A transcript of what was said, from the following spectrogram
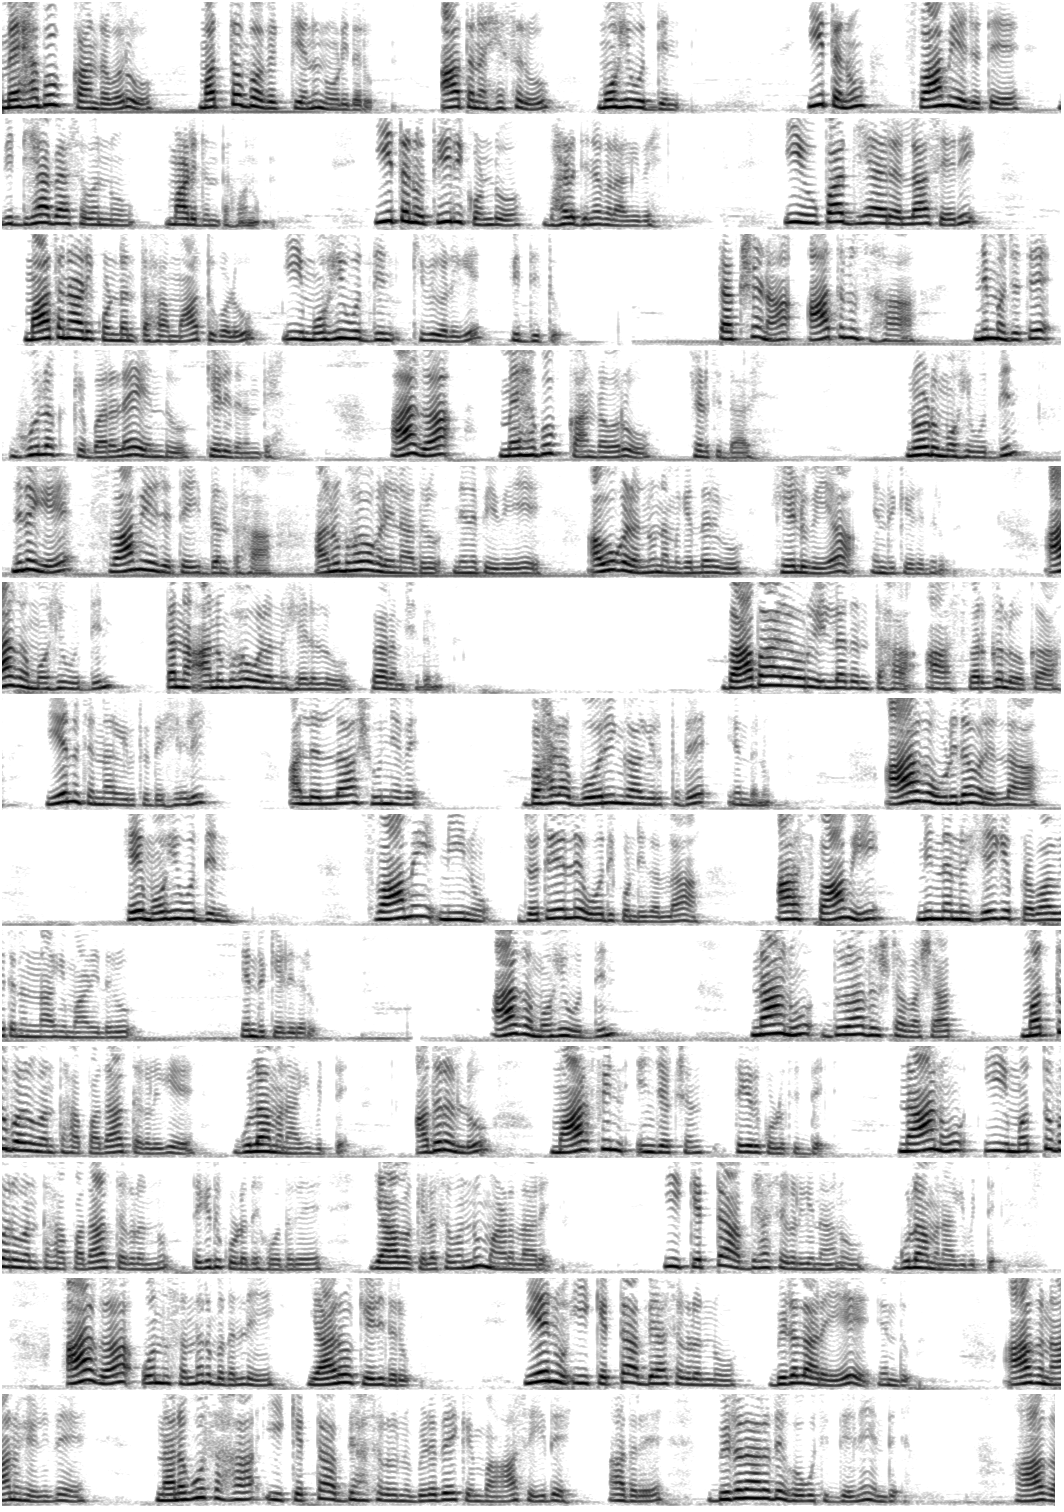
ಮೆಹಬೂಬ್ ಖಾನ್ರವರು ಮತ್ತೊಬ್ಬ ವ್ಯಕ್ತಿಯನ್ನು ನೋಡಿದರು. ಆತನ ಹೆಸರು ಮೊಹಿವುದ್ದೀನ್ ಈತನು ಸ್ವಾಮಿಯ ಜೊತೆ ವಿದ್ಯಾಭ್ಯಾಸವನ್ನು ಮಾಡಿದಂತಹವನು. ಈತನು ತೀರಿಕೊಂಡು ಬಹಳ ದಿನಗಳಾಗಿವೆ. ಈ ಉಪಾಧ್ಯಾಯರೆಲ್ಲ ಸೇರಿ ಮಾತನಾಡಿಕೊಂಡಂತಹ ಮಾತುಗಳು ಈ ಮೊಹಿವುದ್ದೀನ್ ಕಿವಿಗಳಿಗೆ ಬಿದ್ದಿತು. ತಕ್ಷಣ ಆತನು ಸಹ ನಿಮ್ಮ ಜೊತೆ ಭೂಲೋಕಕ್ಕೆ ಬರಲೇ ಎಂದು ಕೇಳಿದನಂತೆ. ಆಗ ಮೆಹಬೂಬ್ ಖಾನ್ರವರು ಹೇಳುತ್ತಿದ್ದಾರೆ ನೋಡು ಮೊಹಿವುದ್ದೀನ್, ನಿನಗೆ ಸ್ವಾಮಿಯ ಜೊತೆ ಇದ್ದಂತಹ ಅನುಭವಗಳೇನಾದರೂ ನೆನಪಿವೆಯೇ? ಅವುಗಳನ್ನು ನಮಗೆಲ್ಲರಿಗೂ ಹೇಳುವೆಯಾ? ಎಂದು ಕೇಳಿದರು. ಆಗ ಮೊಹಿಯುದ್ದೀನ್ ತನ್ನ ಅನುಭವಗಳನ್ನು ಹೇಳಲು ಪ್ರಾರಂಭಿಸಿದನು. ಬಾಬಾರವರು ಇಲ್ಲದಂತಹ ಆ ಸ್ವರ್ಗಲೋಕ ಏನು ಚೆನ್ನಾಗಿರುತ್ತದೆ ಹೇಳಿ? ಅಲ್ಲೆಲ್ಲ ಶೂನ್ಯವೇ. ಬಹಳ ಬೋರಿಂಗ್ ಆಗಿರುತ್ತದೆ ಎಂದನು. ಆಗ ಉಳಿದವರೆಲ್ಲ, ಹೇ ಮೋಹಿವುದ್ದೀನ್ ಸ್ವಾಮಿ ನೀನು ಜೊತೆಯಲ್ಲೇ ಓದಿಕೊಂಡಿರಲ್ಲ? ಆ ಸ್ವಾಮಿ ನಿನ್ನನ್ನು ಹೇಗೆ ಪ್ರಭಾವಿತನನ್ನಾಗಿ ಮಾಡಿದರು? ಎಂದು ಕೇಳಿದರು. ಆಗ ಮೊಹಿಯುದ್ದೀನ್, ನಾನು ದುರಾದೃಷ್ಟವಶಾತ್ ಮತ್ತು ಬರುವಂತಹ ಪದಾರ್ಥಗಳಿಗೆ ಗುಲಾಮನಾಗಿಬಿಟ್ಟೆ ಅದರಲ್ಲೂ ಮಾರ್ಫಿನ್ ಇಂಜೆಕ್ಷನ್ಸ್ ತೆಗೆದುಕೊಳ್ಳುತ್ತಿದ್ದೆ. ನಾನು ಈ ಮತ್ತು ಬರುವಂತಹ ಪದಾರ್ಥಗಳನ್ನು ತೆಗೆದುಕೊಳ್ಳದೆ ಹೋದರೆ ಯಾವ ಕೆಲಸವನ್ನೂ ಮಾಡಲಾರೆ. ಈ ಕೆಟ್ಟ ಅಭ್ಯಾಸಗಳಿಗೆ ನಾನು ಗುಲಾಮನಾಗಿಬಿಟ್ಟೆ ಆಗ ಒಂದು ಸಂದರ್ಭದಲ್ಲಿ ಯಾರೋ ಕೇಳಿದರು ಏನು ಈ ಕೆಟ್ಟ ಅಭ್ಯಾಸಗಳನ್ನು ಬಿಡಲಾರೆಯೇ ಎಂದು. ಆಗ ನಾನು ಹೇಳಿದೆ, ನನಗೂ ಸಹ ಈ ಕೆಟ್ಟ ಅಭ್ಯಾಸಗಳನ್ನು ಬಿಡಬೇಕೆಂಬ ಆಸೆ ಇದೆ, ಆದರೆ ಬಿಡಲಾರದೆ ಹೋಗುತ್ತಿದ್ದೇನೆ ಎಂದೆ. ಆಗ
